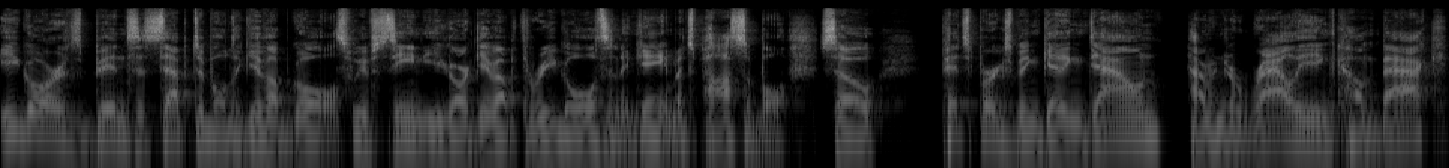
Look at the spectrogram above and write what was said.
Igor's been susceptible to give up goals. We've seen Igor give up three goals in a game. It's possible. So, Pittsburgh's been getting down, having to rally and come back.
